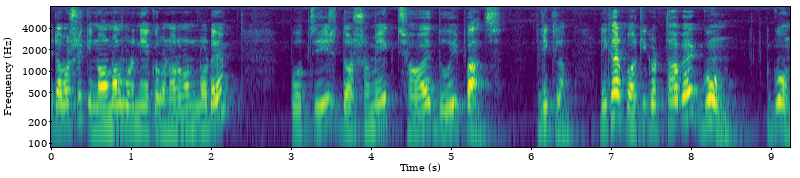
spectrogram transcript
এটা অবশ্যই কি? নর্মাল মোডে নিয়ে করব। নর্মাল মোডে পঁচিশ দশমিক ছয় দুই পাঁচ। লিখলাম। লিখার পর কি করতে হবে? গুণ। গুণ।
